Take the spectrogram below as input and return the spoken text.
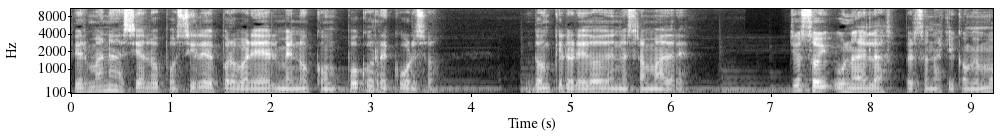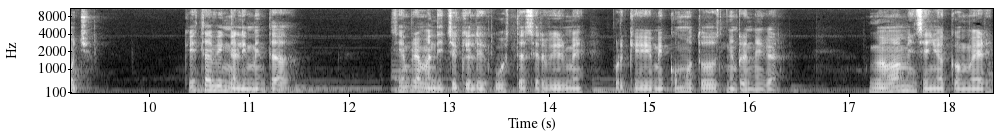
Mi hermana hacía lo posible por variar el menú con pocos recursos, don que lo heredó de nuestra madre. Yo soy una de las personas que come mucho, que está bien alimentado. Siempre me han dicho que les gusta servirme porque me como todo sin renegar. Mi mamá me enseñó a comer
